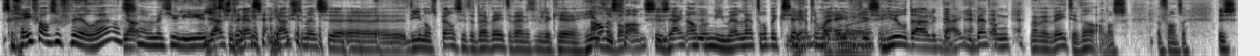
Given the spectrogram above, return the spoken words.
ze geven al zoveel, hè, als nou, we met jullie in juist de mensen, zijn. Juist de mensen uh, die in ons panel zitten, daar weten wij natuurlijk heel alles veel van. Ze zijn anoniem, hè. let op, ik zeg ja, het er maar eventjes heel duidelijk bij. Je bent anoniem, maar we weten wel alles van ze. Dus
